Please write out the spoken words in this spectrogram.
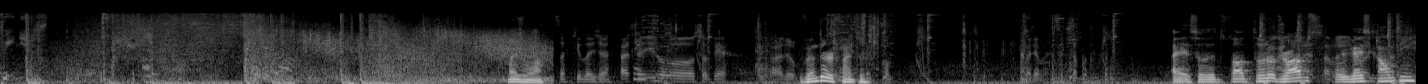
Finished. Mais um lá. Essa fila já. Faz aí, ô Sobinha. Valeu. Vandal Phantom? Valeu, mas você tá bom. tá bom. Alright, so that's all total drops. Are you guys counting?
